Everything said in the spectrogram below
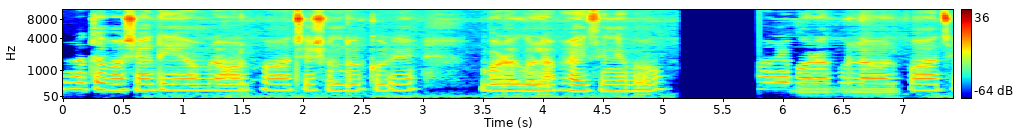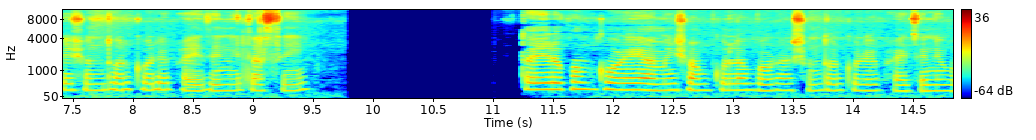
চুলাতে বসাই দিয়ে আমরা অল্প আছে সুন্দর করে বড়াগুলা ভাইজে নেব। আমি বড়াগুলা অল্প আছে সুন্দর করে ভাইজে নিতেছি। তো এরকম করে আমি সবগুলো বড়া সুন্দর করে ভাইজে নেব।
